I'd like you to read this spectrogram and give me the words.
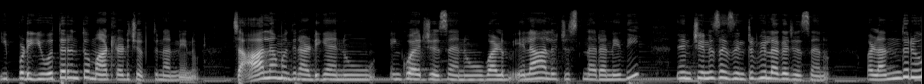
ఇప్పుడు యువతరంతో మాట్లాడి చెప్తున్నాను నేను. చాలా మందిని అడిగాను ఎంక్వైరీ చేశాను వాళ్ళు ఎలా ఆలోచిస్తున్నారు అనేది నేను చిన్న సైజ్ ఇంటర్వ్యూ లాగా చేశాను. వాళ్ళందరూ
